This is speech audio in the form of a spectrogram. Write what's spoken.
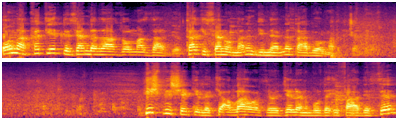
Onlar katiyetle senden razı olmazlar diyor. Ta ki sen onların dinlerine tabi olmadıkça diyor. Hiçbir şekilde ki Allah Azze ve Celle'nin burada ifadesi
